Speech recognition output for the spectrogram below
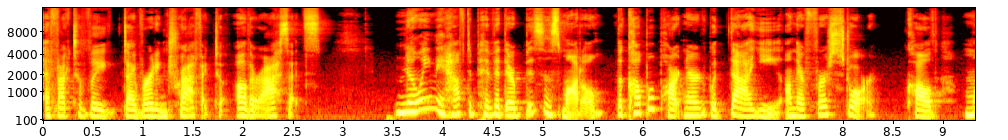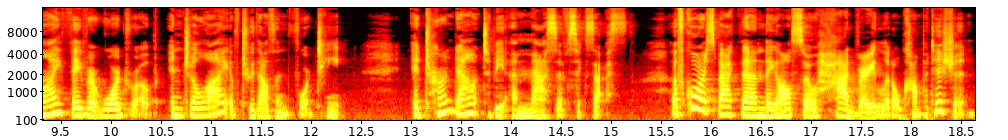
effectively diverting traffic to other assets. Knowing they have to pivot their business model, the couple partnered with Da Yi on their first store, called My Favorite Wardrobe, in July of 2014. It turned out to be a massive success. Of course, back then they also had very little competition.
